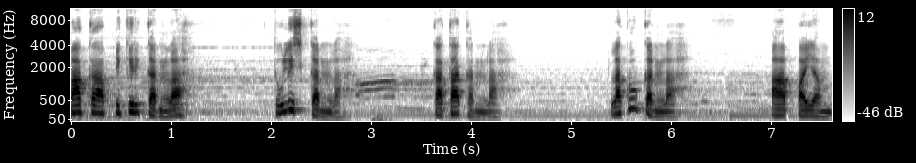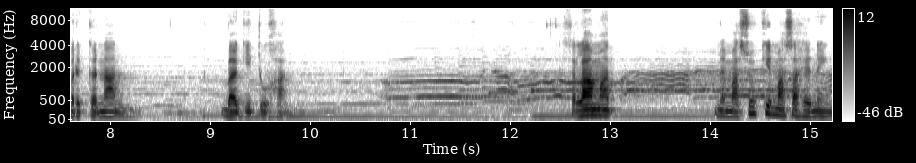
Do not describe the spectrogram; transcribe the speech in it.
Maka pikirkanlah, tuliskanlah, katakanlah lakukanlah apa yang berkenan bagi Tuhan. Selamat memasuki masa hening.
